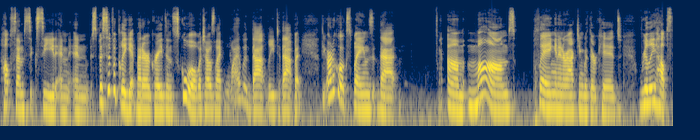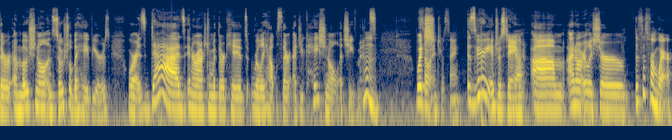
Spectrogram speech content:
helps them succeed and, and specifically get better grades in school, which I was like, why would that lead to that? But the article explains that um, moms playing and interacting with their kids really helps their emotional and social behaviors, whereas dads' interaction with their kids really helps their educational achievements. Which So interesting. is very interesting. Yeah. Um, I'm not really sure. This is from where?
